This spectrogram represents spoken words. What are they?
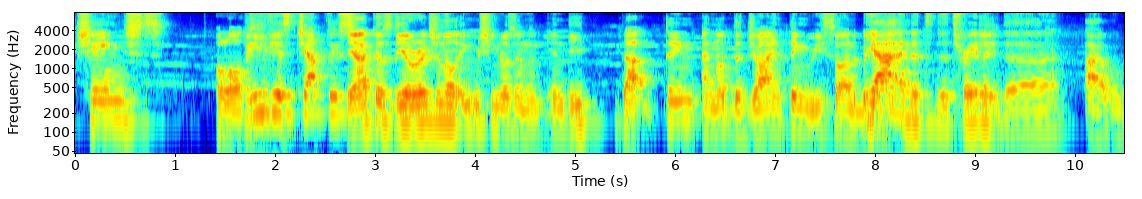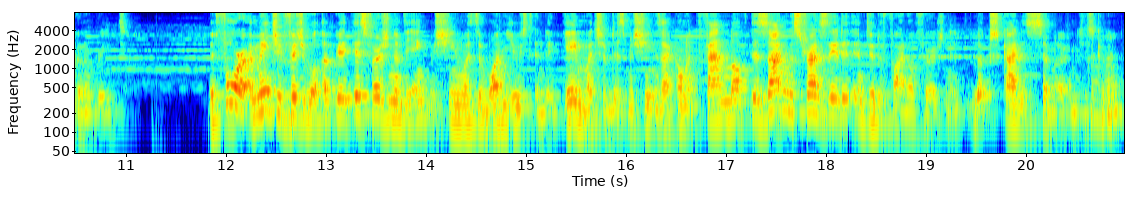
changed A lot. previous chapters. Yeah, because the original ink machine was in, indeed that thing and not the giant thing we saw in the beginning. Yeah, and the, the trailer, the ah, we're gonna read. Before a major visual upgrade, this version of the ink machine was the one used in the game. Much of this machine's iconic fan love design was translated into the final version. It looks kind of similar. I'm just gonna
